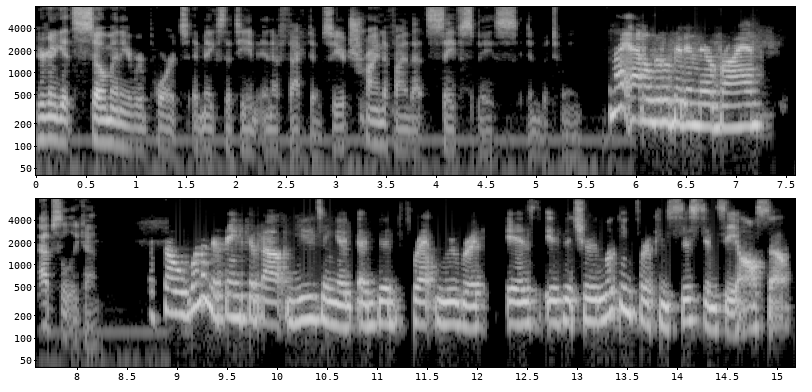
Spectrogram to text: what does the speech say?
You're going to get so many reports it makes the team ineffective. So you're trying to find that safe space in between. Can i add a little bit in there brian? Absolutely can. So one of the things about using a, a good threat rubric is, is that you're looking for consistency also.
